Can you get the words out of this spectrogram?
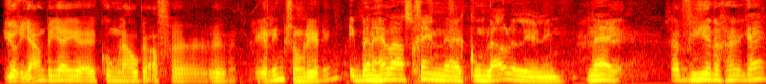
Juriaan, ben jij uh, cum laude afleerling, zo'n leerling? Ik ben helaas geen uh, cum laude leerling, nee. Zouden we hier nog... Uh, jij?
